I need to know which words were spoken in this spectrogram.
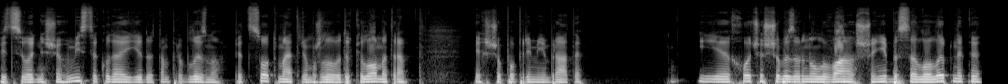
від сьогоднішнього місця, куди я їду, там приблизно 500 метрів, можливо, до кілометра, якщо по прямій брати. І хочу, щоб ви звернули увагу, що ніби село Липники,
